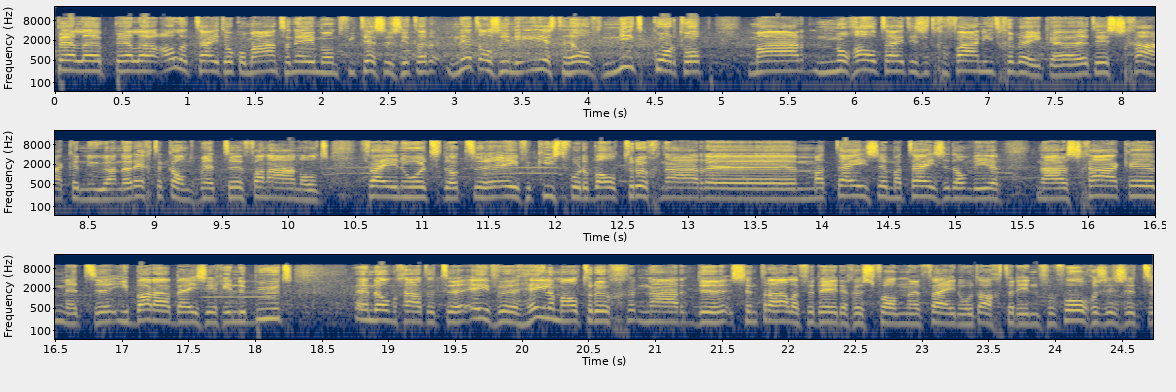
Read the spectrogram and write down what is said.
Pelle. Pelle alle tijd ook om aan te nemen. Want Vitesse zit er net als in de eerste helft niet kort op. Maar nog altijd is het gevaar niet geweken. Het is Schaken nu aan de rechterkant met Van Aanholt. Feyenoord dat even kiest voor de bal terug naar uh, Matthijsen. Matthijsen dan weer naar Schaken met Ibarra bij zich in de buurt. En dan gaat het even helemaal terug naar de centrale verdedigers van Feyenoord achterin. Vervolgens is het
